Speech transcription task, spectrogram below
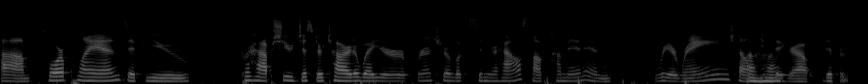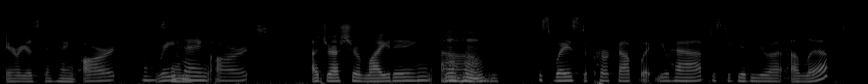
Um, floor plans. If you perhaps you just are tired of the way your furniture looks in your house, I'll come in and rearrange, help Uh-huh. you figure out different areas to hang art, Awesome. rehang art, address your lighting, um, Mhm. just ways to perk up what you have, just to give you a, a lift.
